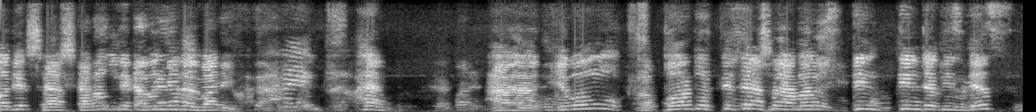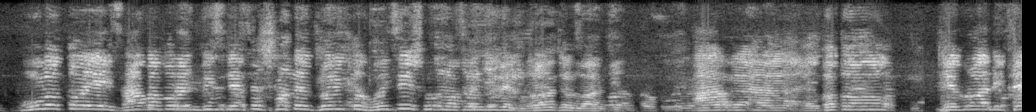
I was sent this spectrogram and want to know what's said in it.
ওদের শেষ, কারণ কারণ বাড়ি। হ্যাঁ। এবং পরবর্তীতে আসলে আমার তিন, তিনটা বিজনেস মূলত এই চা বিজনেস এর সাথে জড়িত হয়েছে, শুধুমাত্র ঘোরার জন্য আর কি। আর গত ফেব্রুয়ারিতে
